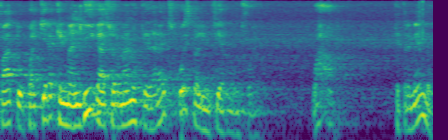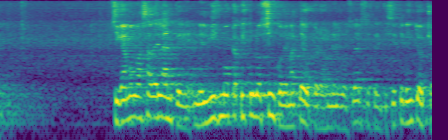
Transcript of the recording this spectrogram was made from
fatuo, cualquiera que maldiga a su hermano quedará expuesto al infierno de fuego. ¡Wow! ¡Qué tremendo! Sigamos más adelante, en el mismo capítulo 5 de Mateo, pero en los versos 27 y 28,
